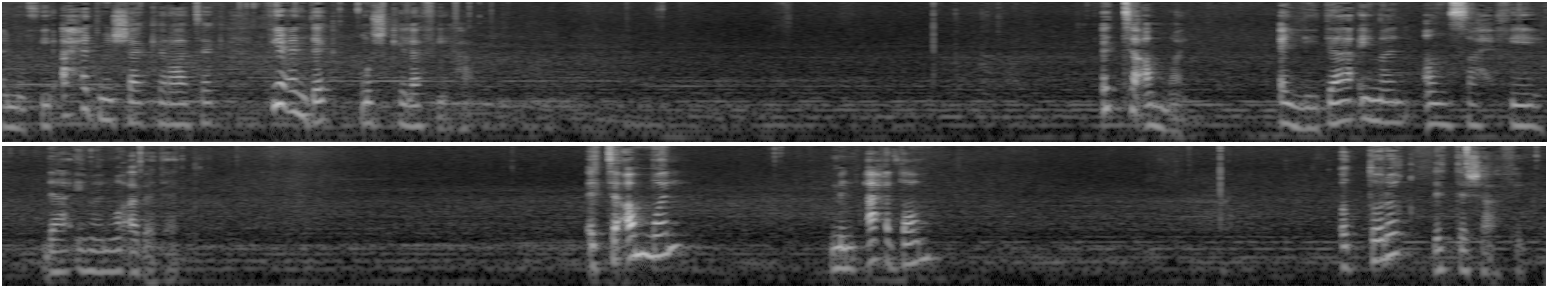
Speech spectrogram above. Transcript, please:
أنه في أحد من شاكراتك في عندك مشكلة فيها. التأمل اللي دائما أنصح فيه دائما وأبدا. التأمل من أعظم الطرق للتشافي.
